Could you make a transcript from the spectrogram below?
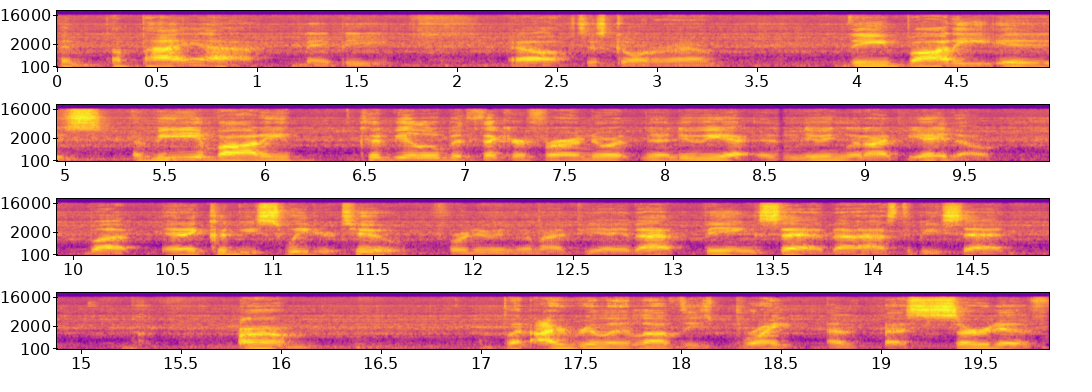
and papaya maybe. Oh, just going around. The body is a medium body. Could be a little bit thicker for a New, a New, New England IPA though, but and it could be sweeter too for a New England IPA. That being said, that has to be said. Um, but I really love these bright, uh, assertive,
